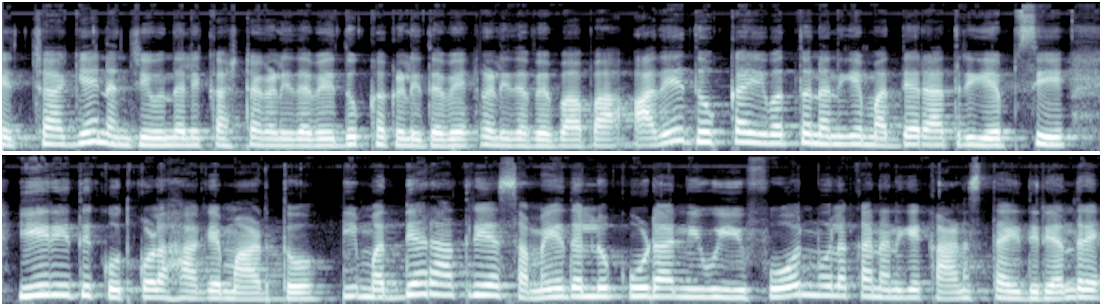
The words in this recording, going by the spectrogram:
ಹೆಚ್ಚಾಗಿಯೇ ನನ್ನ ಜೀವನದಲ್ಲಿ ಕಷ್ಟಗಳಿದ್ದಾವೆ ದುಃಖಗಳಿದ್ದಾವೆ ಗಳಿದ್ದಾವೆ ಬಾಬಾ. ಅದೇ ದುಃಖ ಇವತ್ತು ನನಗೆ ಮಧ್ಯರಾತ್ರಿ ಎಪ್ಸಿ ಈ ರೀತಿ ಕೂತ್ಕೊಳ್ಳೋ ಹಾಗೆ ಮಾಡ್ತು. ಈ ಮಧ್ಯರಾತ್ರಿಯ ಸಮಯದಲ್ಲೂ ಕೂಡ ನೀವು ಈ ಫೋನ್ ಮೂಲಕ ನನಗೆ ಕಾಣಿಸ್ತಾ ಇದ್ದೀರಿ. ಅಂದರೆ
